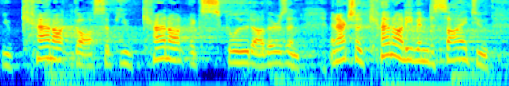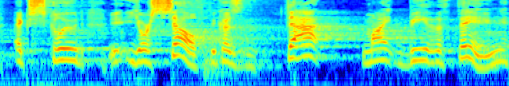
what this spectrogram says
you cannot gossip. You cannot exclude others and, and actually cannot even decide to exclude yourself because that might be the thing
